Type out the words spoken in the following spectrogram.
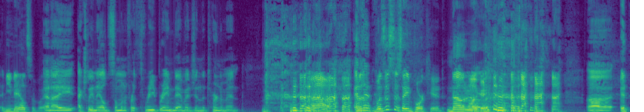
and you nailed somebody? and I actually nailed someone for three brain damage in the tournament. Wow. and then, was this the same poor kid? No, no, no. Okay. uh, it,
